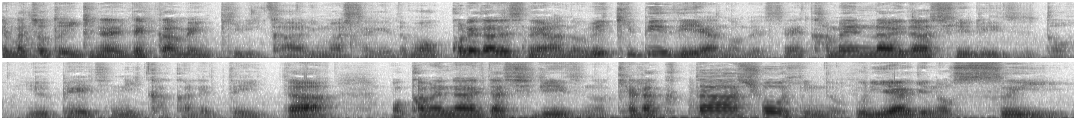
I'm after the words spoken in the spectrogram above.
で、まあちょっといきなりね、画面切り替わりましたけども、これがですね、あの、ウィキペディアのですね、仮面ライダーシリーズというページに書かれていた、もう仮面ライダーシリーズのキャラクター商品の売り上げの推移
